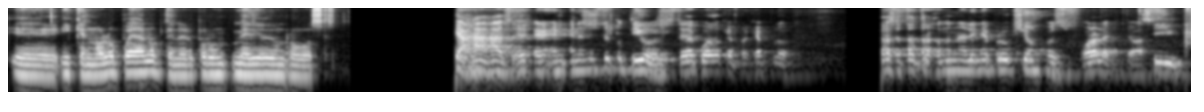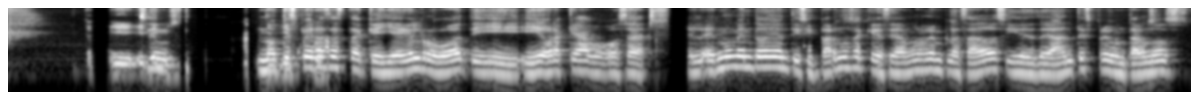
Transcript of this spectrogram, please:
eh, y que no lo puedan obtener por un medio de un robot. Ajá, ajá, en, en, eso estoy contigo. Estoy de acuerdo que, por ejemplo, si estás trabajando en una línea de producción, pues órale, te vas y, y, y te gusta. No te esperas hasta que llegue el robot y, y ahora qué hago. O sea, el, es momento de anticiparnos a que seamos reemplazados y desde antes preguntarnos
